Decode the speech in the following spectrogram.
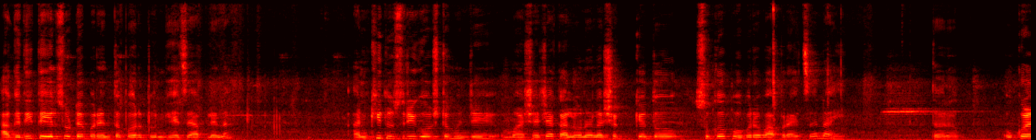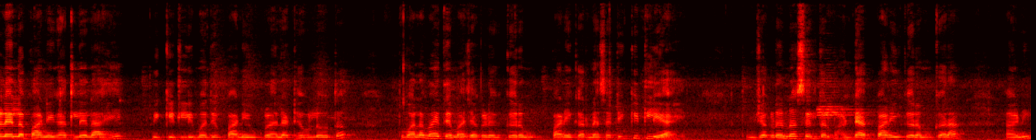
अगदी तेल सुटेपर्यंत परतून घ्यायचं आहे आपल्याला. आणखी दुसरी गोष्ट म्हणजे माशाच्या कालवणाला शक्यतो सुकं खोबरं वापरायचं नाही. तर उकळलेलं पाणी घातलेलं आहे. मी किटलीमध्ये पाणी उकळायला ठेवलं होतं. तुम्हाला माहिती आहे माझ्याकडे गरम पाणी करण्यासाठी किटली आहे. तुमच्याकडे नसेल तर भांड्यात पाणी गरम करा. आणि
